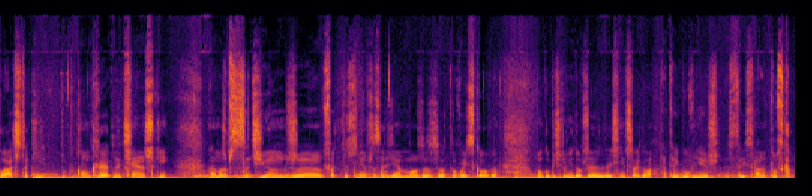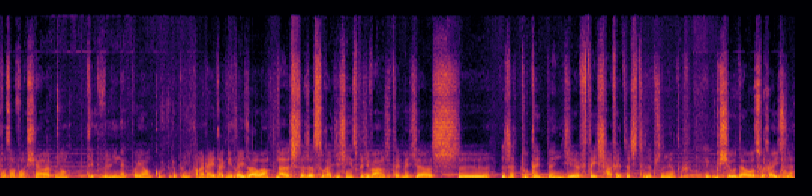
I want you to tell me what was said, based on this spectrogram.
Płaszcz taki konkretny, ciężki, ale może przesadziłem, że faktycznie przesadziłem może, że to wojskowe. Mogło być równie dobrze leśniczego, a tutaj głównie z tej strony puska poza właśnie armią tych wylinek pająków, które pewnie kamera i tak nie zajrzała. No ale szczerze, słuchajcie, się nie spodziewałem, że tutaj będzie aż, y, że tutaj będzie w tej szafie też tyle przedmiotów. Jakby się udało, słuchajcie,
